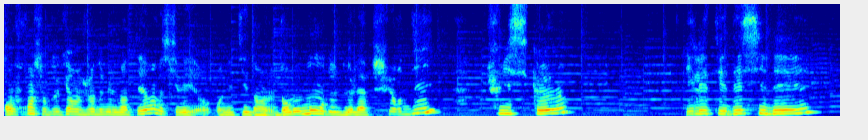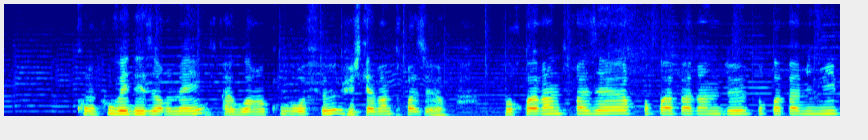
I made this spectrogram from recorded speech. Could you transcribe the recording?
en France, en tout cas en juin 2021, parce qu'on était dans, le monde de l'absurdie, puisque il était décidé qu'on pouvait désormais avoir un couvre-feu jusqu'à 23 heures. Pourquoi 23 heures? Pourquoi pas 22 Pourquoi pas minuit?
